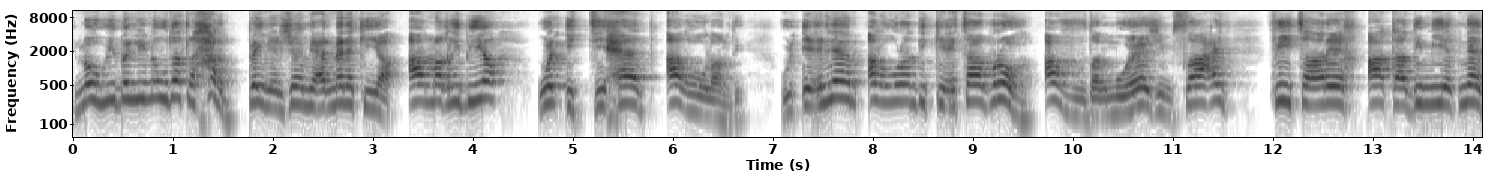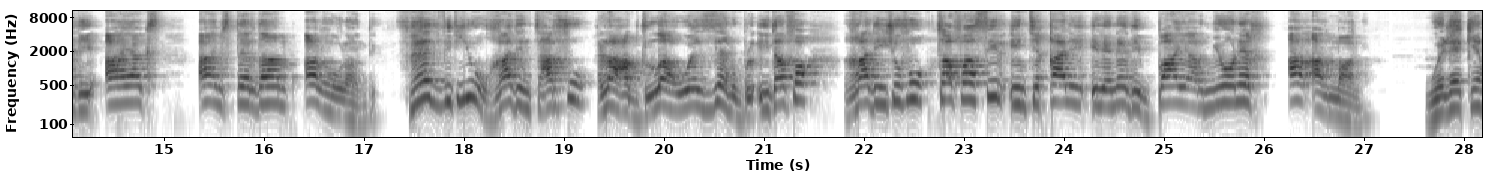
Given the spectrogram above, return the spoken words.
الموهبة اللي نوضت الحرب بين الجامعة الملكية المغربية والاتحاد الهولندي. والإعلام الهولندي كيعتبروه أفضل مهاجم صاعد في تاريخ أكاديمية نادي أياكس أمستردام الهولندي. في هذا الفيديو غادي نتعرفوا على عبد الله وزان وبالإضافة غادي نشوفوا تفاصيل انتقاله إلى نادي بايرن ميونخ الألماني ولكن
